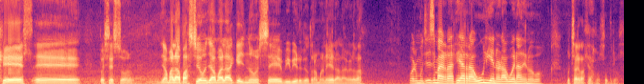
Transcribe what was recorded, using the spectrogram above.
que es, eh, pues eso, llámala pasión, llámala que no sé vivir de otra manera, la verdad. Pues muchísimas gracias Raúl y enhorabuena de nuevo. Muchas gracias a vosotros.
